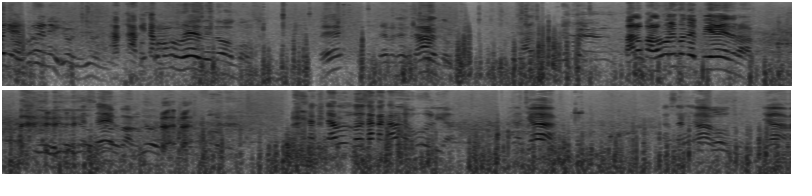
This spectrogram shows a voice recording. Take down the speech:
Oye, a- aquí está como un Edwin, loco. ¿Ves? Representando. Para los palomones- palomones de piedra. Que sepan. Aquí están los desacatados de Julia. Ya, ya. La sangre de nosotros. Ya.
